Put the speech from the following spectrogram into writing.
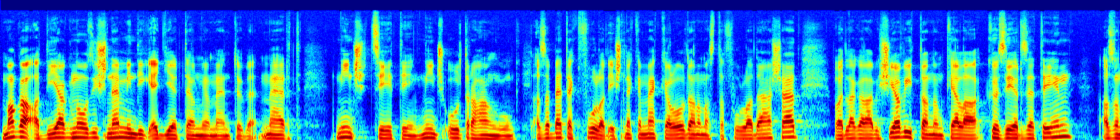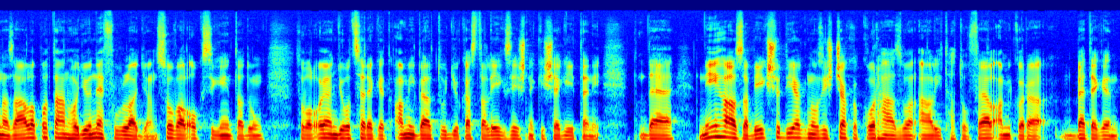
Maga a diagnózis nem mindig egyértelmű a mentőbe, mert nincs CT-nk, nincs ultrahangunk, az a beteg fullad, és nekem meg kell oldanom azt a fulladását, vagy legalábbis javítanom kell a közérzetén, azon az állapotán, hogy ő ne fulladjon. Szóval oxigént adunk, szóval olyan gyógyszereket, amivel tudjuk azt a légzésnek is segíteni. De néha az a végső diagnózis csak a kórházban állítható fel, amikor a betegen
